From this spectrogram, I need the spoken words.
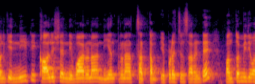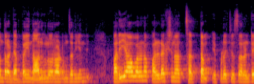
మనకి నీటి కాలుష్య నివారణ నియంత్రణ చట్టం ఎప్పుడు వచ్చింది సార్ అంటే పంతొమ్మిది వందల డెబ్బై నాలుగులో రావడం జరిగింది. పర్యావరణ పరిరక్షణ చట్టం ఎప్పుడు వచ్చింది సార్ అంటే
